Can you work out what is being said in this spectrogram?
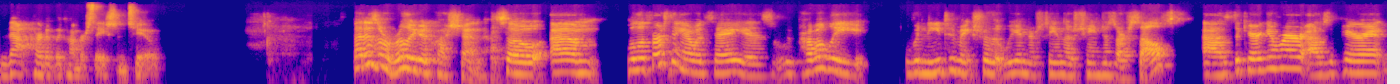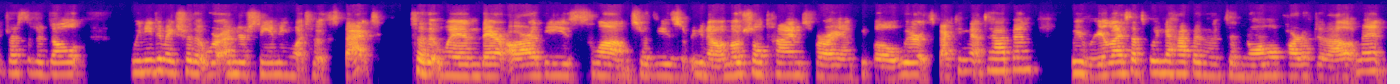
that part of the conversation too? That is a really good question. So, um, well, the first thing I would say is we probably would need to make sure that we understand those changes ourselves as the caregiver, as a parent, just as an adult. We need to make sure that we're understanding what to expect so that when there are these slumps or these you know emotional times for our young people we're expecting that to happen we realize that's going to happen it's a normal part of development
